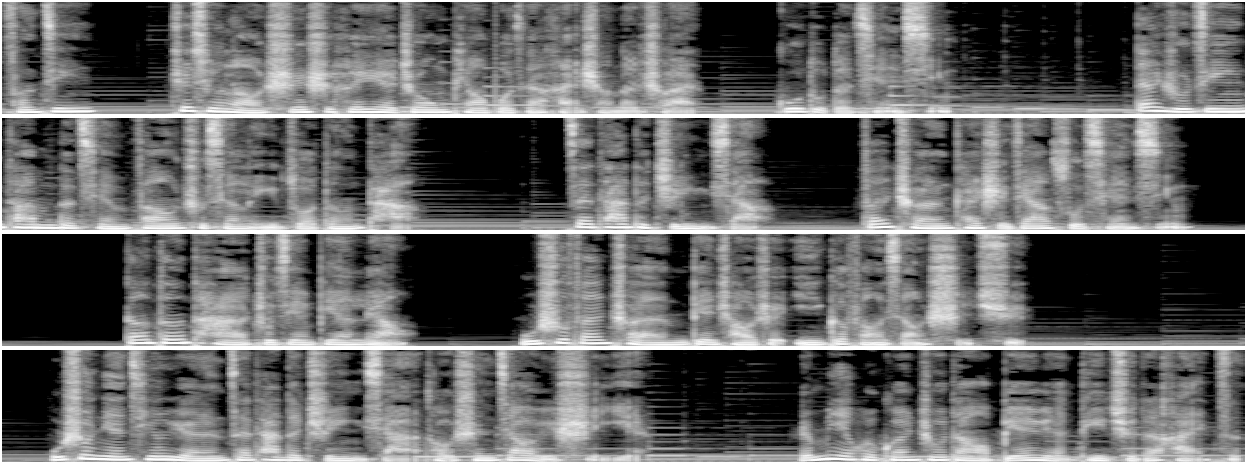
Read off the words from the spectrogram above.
曾经，这群老师是黑夜中漂泊在海上的船，孤独的前行。但如今，他们的前方出现了一座灯塔，在他的指引下，帆船开始加速前行。当灯塔逐渐变亮，无数帆船便朝着一个方向驶去。无数年轻人在他的指引下投身教育事业，人们也会关注到边远地区的孩子，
